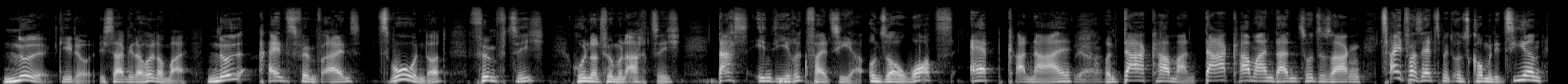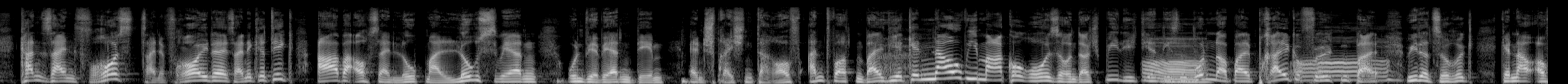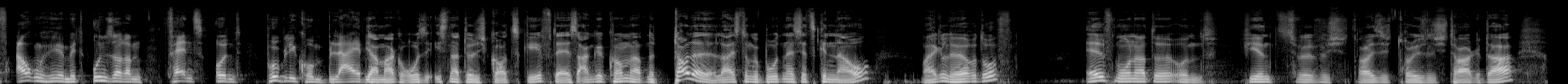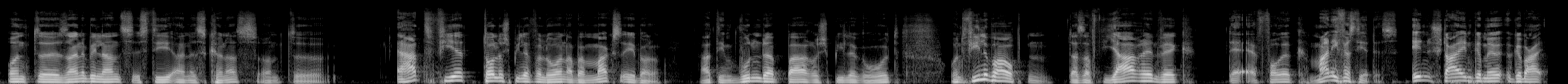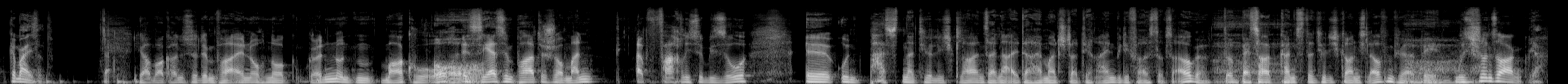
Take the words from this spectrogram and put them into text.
0, Guido, ich sage wiederhol nochmal. 0151 250 185. Das in die Rückfallzieher, unser WhatsApp-Kanal. Ja. Und da kann man, da kann man dann sozusagen zeitversetzt mit uns kommunizieren, kann seinen Frust, seine Freude, seine Kritik, aber auch sein Lob mal loswerden. Und wir werden dem entsprechend darauf antworten, weil wir genau wie Marco Rose, und da spiele ich dir diesen Wunderball, prall gefüllten Ball wieder zurück, genau auf Augenhöhe mit unseren Fans und Publikum bleiben. Ja, Marco Rose ist natürlich God's Gift. Der ist angekommen, hat eine tolle Leistung geboten. Er ist jetzt genau, Michael, höre drauf, elf Monate und 24, 30, 30 Tage da. Und äh, seine Bilanz ist die eines Könners. Und äh, er hat vier tolle Spieler verloren, aber Max Eberl hat ihm wunderbare Spieler geholt. Und viele behaupten, dass auf Jahre hinweg der Erfolg manifestiert ist. In Stein geme gemeißelt. Ja. Ja, man kann es ja dem Verein auch noch gönnen und Marco auch. Ein sehr sympathischer Mann, äh, fachlich sowieso. Äh, und passt natürlich klar in seine alte Heimatstadt hier rein wie die Faust aufs Auge. Und Besser kann es natürlich gar nicht laufen für RB, muss ich schon sagen. Ja,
